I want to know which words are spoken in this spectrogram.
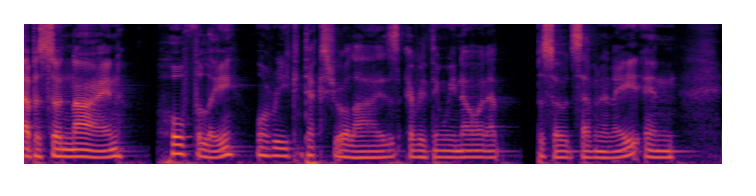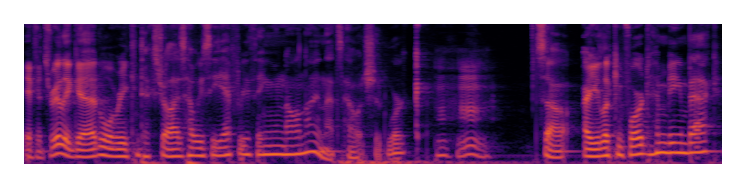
episode 9 hopefully will recontextualize everything we know in episode 7 and 8 and if it's really good we'll recontextualize how we see everything in all 9 that's how it should work Hmm. so are you looking forward to him being back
